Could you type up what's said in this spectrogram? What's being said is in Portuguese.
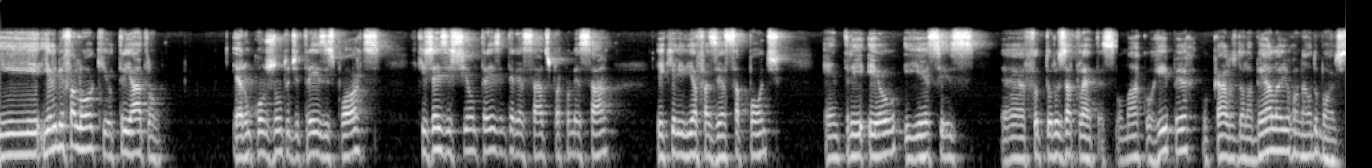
E, e ele me falou que o triatlon era um conjunto de três esportes que já existiam três interessados para começar e que ele iria fazer essa ponte entre eu e esses é, futuros atletas, o Marco Ripper, o Carlos Dolabella e o Ronaldo Borges.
